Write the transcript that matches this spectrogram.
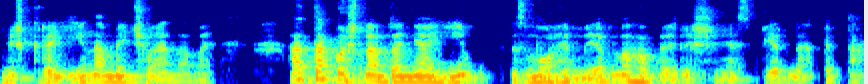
між країнами-членами, а також надання їм змоги мирного вирішення спірних питань.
